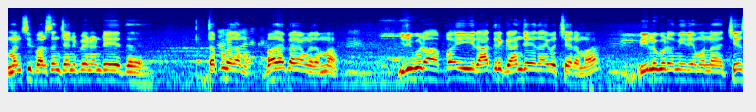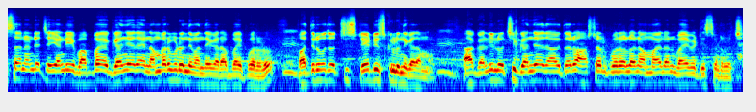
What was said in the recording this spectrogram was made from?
మనిషి పర్సన్ చనిపోయాడంటే ద- తప్పు కదమ్మా. బాధాకరం. కదమ్మా. ఇది కూడా అబ్బాయి రాత్రి గంజాయి దాగి వచ్చారమ్మా. వీళ్ళు కూడా మీరు ఏమన్నా చేస్తానంటే చెయ్యండి ఈ అబ్బాయి గంజాయి దాగి నంబర్ కూడా ఉంది మన దగ్గర అబ్బాయి పోరలు. ప్రతిరోజు వచ్చి స్టేట్ స్కూల్ ఉంది కదమ్మా. ఆ గల్లీలో వచ్చి గంజాయి తాగుతారు. హాస్టల్ పోరలని అమ్మాయిలను భయపెట్టిస్తుంటారు వచ్చి.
